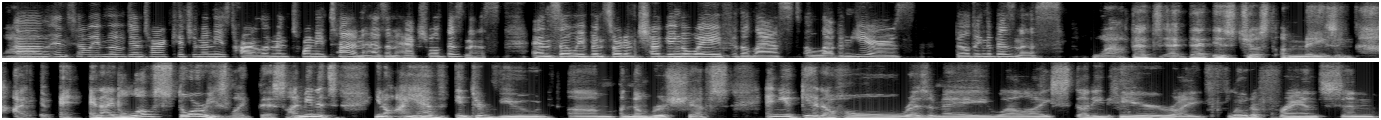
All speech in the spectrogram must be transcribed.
Wow. um, until we moved into our kitchen in East Harlem in 2010 as an actual business. And so we've been sort of chugging away for the last 11 years building the business. Wow, that's uh, that is just amazing. I and, and I love stories like this. I mean, it's you know I have interviewed um, a number of chefs, and you get a whole resume. Well, I studied here. I flew to France and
